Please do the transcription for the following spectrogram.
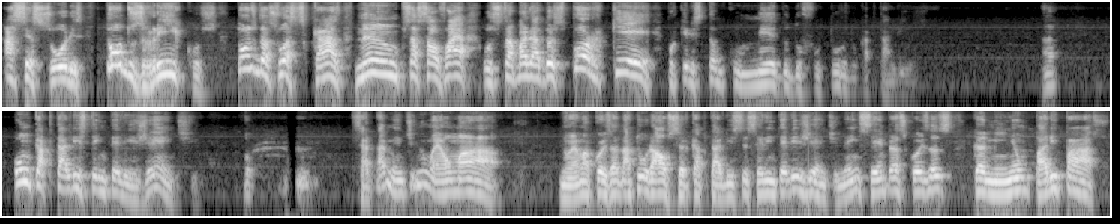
assessores, todos ricos, todos das suas casas. Não, precisa salvar os trabalhadores. Por quê? Porque eles estão com medo do futuro do capitalismo. Um capitalista inteligente, certamente não é uma não é uma coisa natural ser capitalista e ser inteligente. Nem sempre as coisas caminham para e passo.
